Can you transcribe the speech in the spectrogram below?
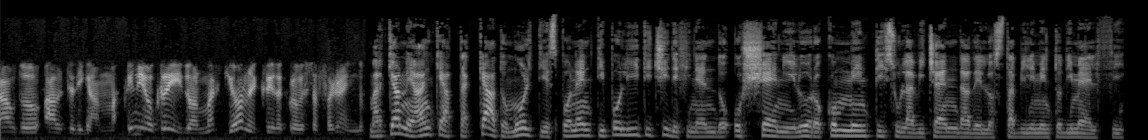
auto alte di gamma. Quindi io credo al Marchionne e credo a quello che sta facendo. Marchionne ha anche attaccato molti esponenti politici definendo osceni i loro commenti sulla vicenda dello stabilimento di Melfi.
